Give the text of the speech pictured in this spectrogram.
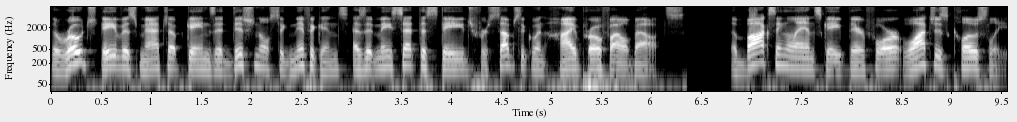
the Roach-Davis matchup gains additional significance as it may set the stage for subsequent high-profile bouts. The boxing landscape, therefore, watches closely,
